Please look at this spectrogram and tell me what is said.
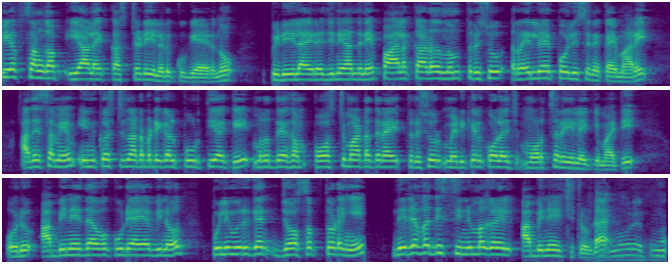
പി എഫ് സംഘം ഇയാളെ കസ്റ്റഡിയിലെടുക്കുകയായിരുന്നു. പിടിയിലായ രജനീകാന്തിനെ പാലക്കാട് നിന്നും തൃശൂർ റെയിൽവേ പോലീസിന് കൈമാറി. അതേസമയം ഇൻക്വസ്റ്റ് നടപടികൾ പൂർത്തിയാക്കി മൃതദേഹം പോസ്റ്റ്മോർട്ടത്തിനായി തൃശൂർ മെഡിക്കൽ കോളേജ് മോർച്ചറിയിലേക്ക് മാറ്റി. ഒരു അഭിനേതാവ് കൂടിയായ വിനോദ് പുലിമുരുകൻ ജോസഫ് തുടങ്ങി നിരവധി സിനിമകളിൽ അഭിനയിച്ചിട്ടുണ്ട്. എത്തുന്ന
